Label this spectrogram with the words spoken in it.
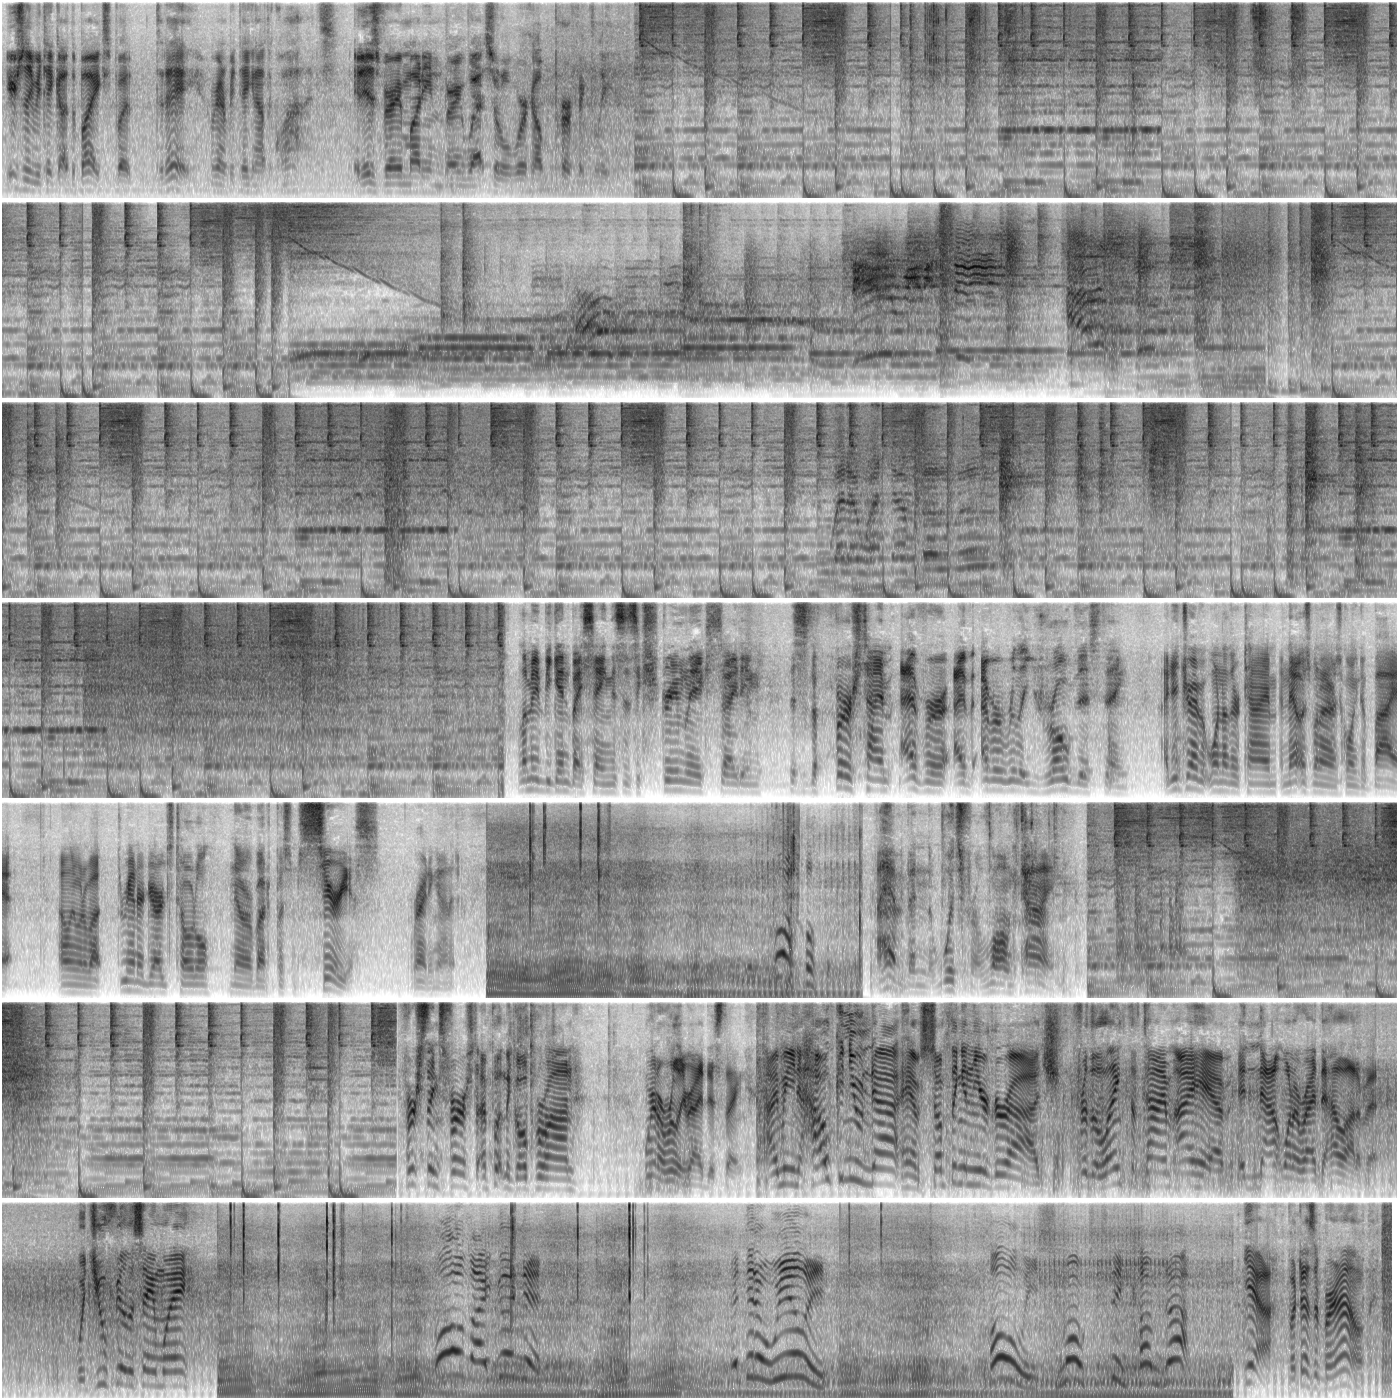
Usually we take out the bikes, but today we're gonna be taking out the quads. It is very muddy and very wet, so it'll work out perfectly. Let me begin by saying this is extremely exciting. This is the first time ever I've ever really drove this thing. I did drive it one other time, and that was when I was going to buy it. I only went about 300 yards total. Now we're about to put some serious riding on it. I haven't been in the woods for a long time. First things first, I'm putting the GoPro on. We're gonna really ride this thing. I mean, how can you not have something in your garage for the length of time I have and not want to ride the hell out of it? Would you feel the same way? Oh my goodness! It did a wheelie! Holy smokes, this thing comes up! Yeah, but does it burn out.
